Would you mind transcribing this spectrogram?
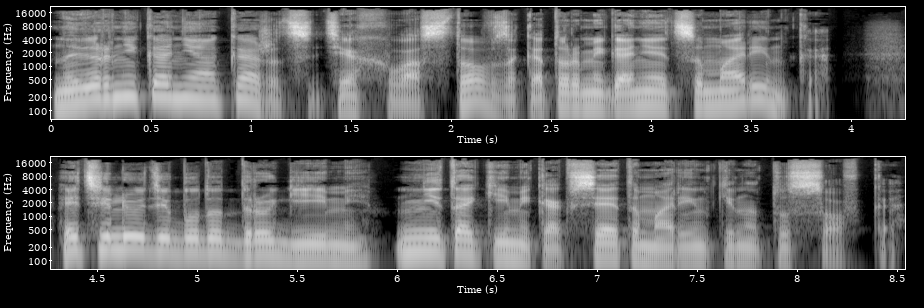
наверняка не окажется тех хвостов, за которыми гоняется Маринка. Эти люди будут другими, не такими, как вся эта Маринкина тусовка.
